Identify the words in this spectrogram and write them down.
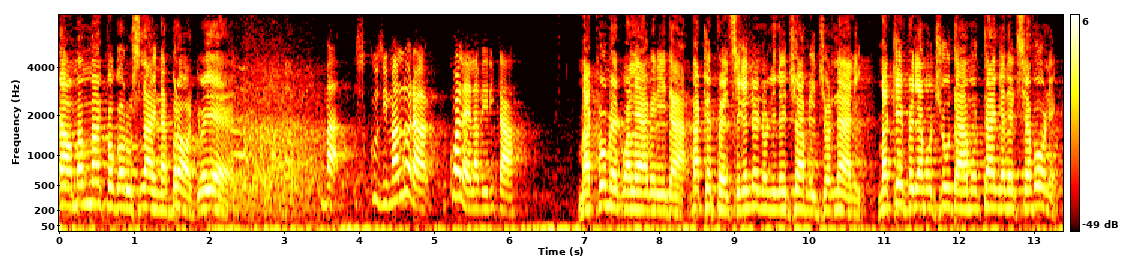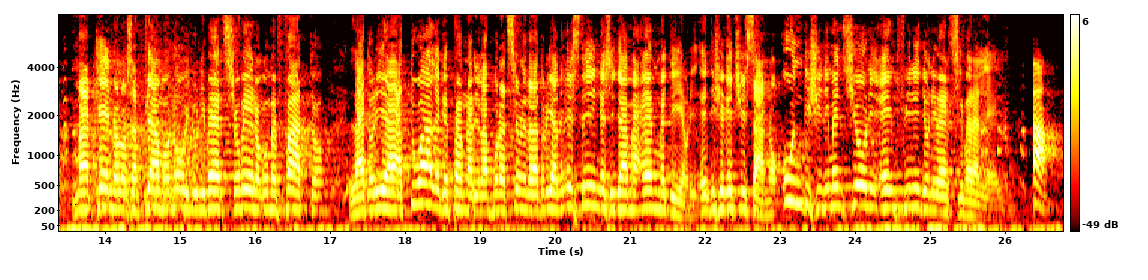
Oh, ma manco Chorus Line a Broadway, eh! Ma scusi, ma allora qual è la verità? Ma come qual è la verità? Ma che pensi che noi non li leggiamo i giornali? Ma che veniamo giù dalla montagna del sapone? Ma che non lo sappiamo noi l'universo vero come è fatto? La teoria attuale, che poi è una rielaborazione della teoria delle stringhe, si chiama M-Theory e dice che ci stanno 11 dimensioni e infiniti universi paralleli. Ah,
